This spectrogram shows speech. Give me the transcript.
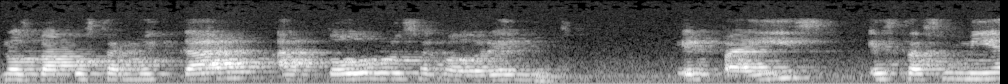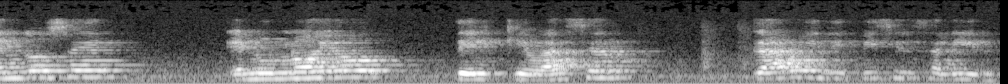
nos va a costar muy caro a todos los salvadoreños. El país está sumiéndose en un hoyo del que va a ser caro y difícil salir.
